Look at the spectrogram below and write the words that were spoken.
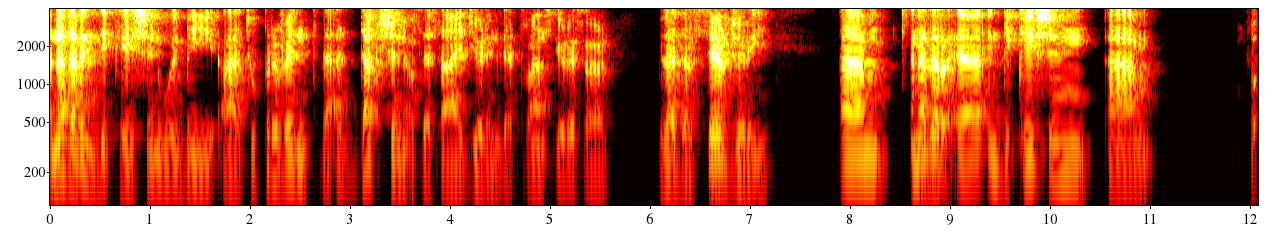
Another indication will be uh, to prevent the adduction of the thigh during the transurethral bladder surgery um, another uh, indication um, for,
